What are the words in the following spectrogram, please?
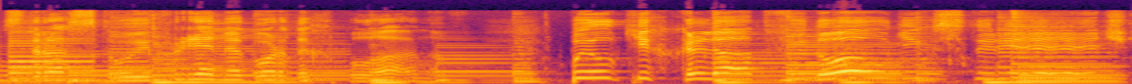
Здравствуй, время гордых планов, Пылких клятв и долгих встреч,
